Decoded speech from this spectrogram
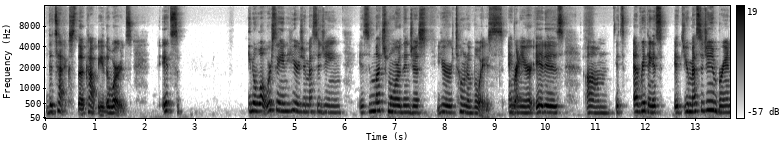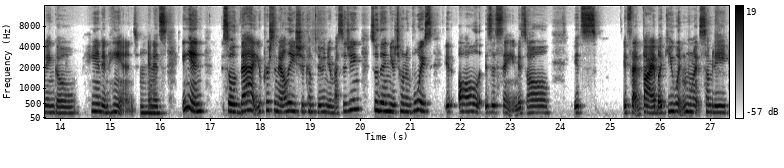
the text, the copy, the words. It's you know what we're saying here is your messaging is much more than just your tone of voice and Right. your it is um it's everything. It's it's your messaging and branding go hand in hand. Mhm. and it's and so that your personality should come through in your messaging. So then your tone of voice it all is the same. It's all it's it's that vibe. Like you wouldn't want somebody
